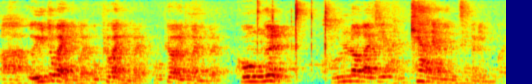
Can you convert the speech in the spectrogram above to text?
아, 의도가 있는 거예요? 목표가 있는 거예요? 목표와 의도가 있는 거예요? 공을 굴러가지 않게 하려는 생각이 있는 거예요.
